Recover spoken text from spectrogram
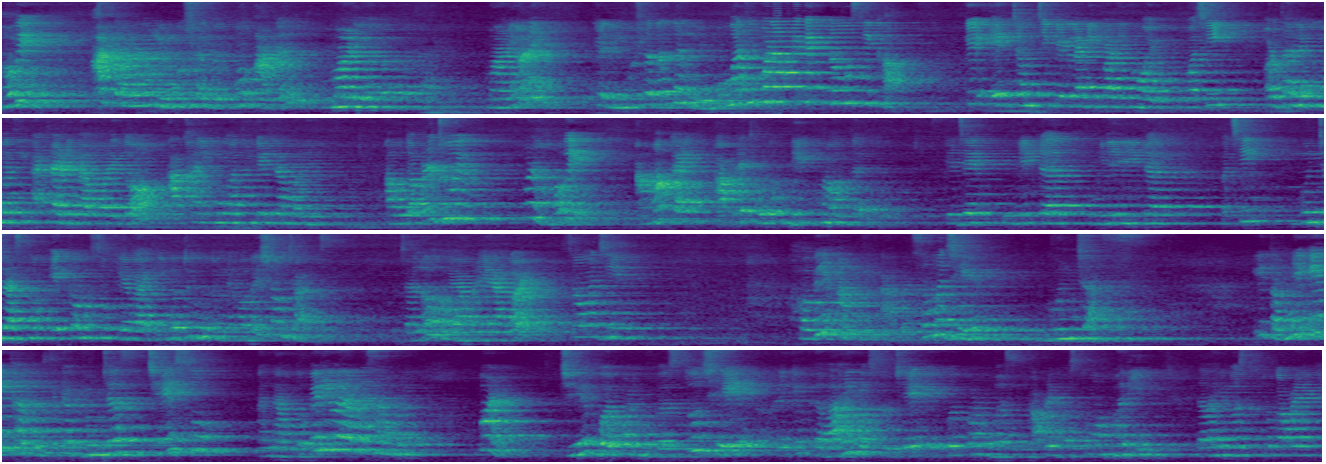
હવે આ તમારો લીંબુ શરબતનો આનંદ માણ્યો. માણ્યો ને? કે લીંબુ શરબતના લીંબુમાંથી પણ આપણે કંઈક નવું શીખા. કે એક ચમચી કેટલા ટીપાની હોય, પછી અડધા લીંબુમાંથી આટલા ટીપા મળે તો આખા લીંબુમાંથી કેટલા મળે? આવું તો આપણે જોયું પણ હવે આમાં કંઈક આપણે થોડુંક ડીપમાં ઉતરીએ કે જે મીટર મિલીમીટર પછી ગુંજાસનો એકમ શું કહેવાય, એ બધું હું તમને હવે સમજાવીશ. ચાલો, હવે આપણે આગળ સમજીએ. હવે આપણે આગળ સમજીએ ગુંજાસ. એ તમને એમ થતું હશે કે ગુંજાસ છે શું? આ નામ તો પહેલી વાર આપણે સાંભળ્યું. પણ જે કોઈ પણ વસ્તુ છે, એટલે કે પ્રવાહી વસ્તુ છે, એ કોઈ પણ વસ્તુ આપણે વસ્તુમાં ભરીએ પ્રવાહી વસ્તુ તો આપણે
